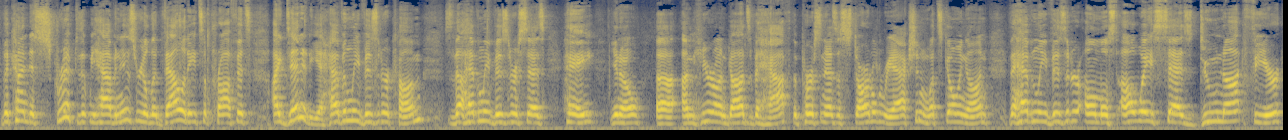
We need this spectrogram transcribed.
the kind of script that we have in Israel that validates a prophet's identity. A heavenly visitor comes, the heavenly visitor says, Hey, you know, uh, I'm here on God's behalf. The person has a startled reaction. What's going on? The heavenly visitor almost always says, Do not fear.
